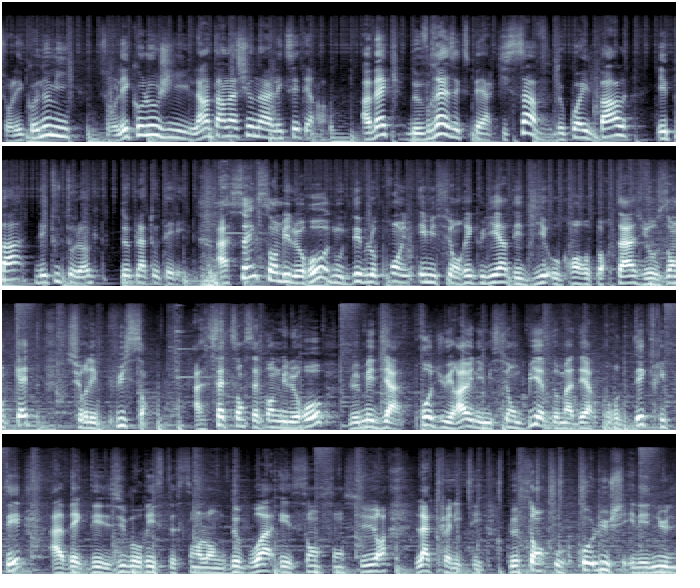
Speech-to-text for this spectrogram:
sur l'économie, sur l'écologie, l'international, etc. Avec de vrais experts qui savent de quoi ils parlent et pas des toutologues de plateau télé. À 500 000 euros, nous développerons une émission régulière dédiée aux grands reportages et aux enquêtes sur les puissants. À 750 000 euros, le média produira une émission bi-hebdomadaire pour décrypter, avec des humoristes sans langue de bois et sans censure, l'actualité. Le temps où Coluche et les nuls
